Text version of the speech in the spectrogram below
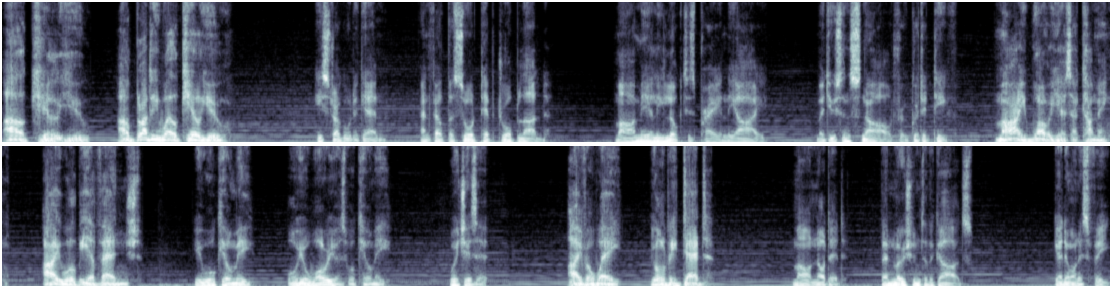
I'll kill you. I'll bloody well kill you. He struggled again, and felt the sword tip draw blood. Marr merely looked his prey in the eye. Meduson snarled through gritted teeth. My warriors are coming. I will be avenged. You will kill me, or your warriors will kill me. Which is it? Either way, you'll be dead. Marr nodded, then motioned to the guards. Get him on his feet.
